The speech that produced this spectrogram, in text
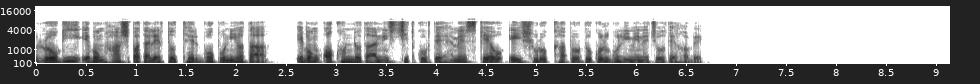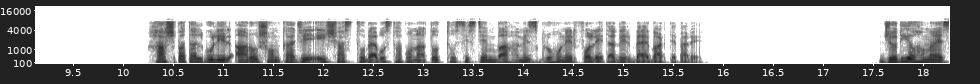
রোগী এবং হাসপাতালের তথ্যের গোপনীয়তা এবং অখণ্ডতা নিশ্চিত করতে হেমেসকেও এই সুরক্ষা প্রোটোকলগুলি মেনে চলতে হবে। হাসপাতালগুলির আরও শঙ্কা যে এই স্বাস্থ্য ব্যবস্থাপনা তথ্য সিস্টেম বা হামেস গ্রহণের ফলে তাদের ব্যয় বাড়তে পারে। যদিও হমেস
